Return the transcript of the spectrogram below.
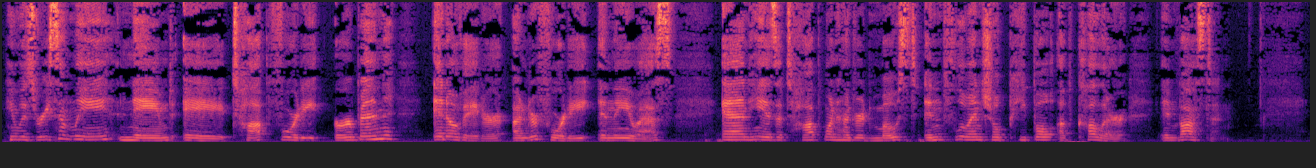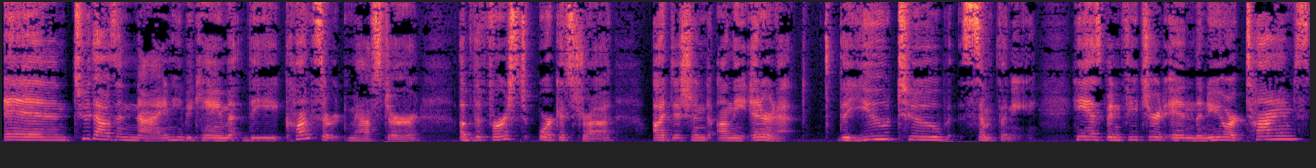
He was recently named a top 40 urban innovator under 40 in the US, and he is a top 100 most influential people of color in Boston. In 2009, he became the concert master of the first orchestra auditioned on the internet, the YouTube Symphony. He has been featured in the New York Times,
